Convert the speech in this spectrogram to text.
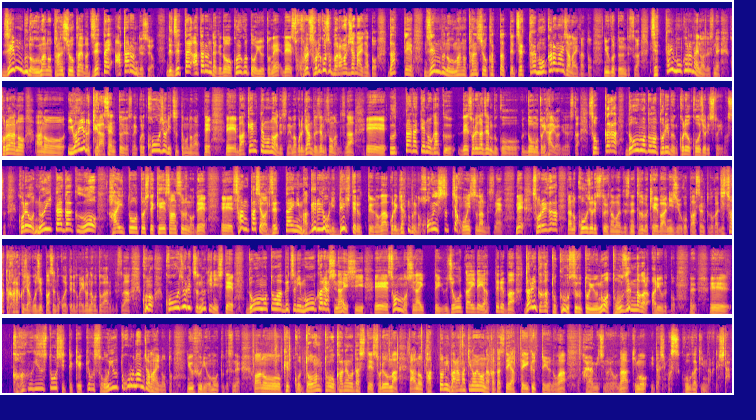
全部の馬の単勝を買えば絶対当たるんですよ。で、絶対当たるんだけど、こういうことを言うとね、で、それ、それこそばらまきじゃないかと。だって、全部の馬の単勝を買ったって絶対儲からないじゃないかということを言うんですが、絶対儲からないのはですね、これはあの、あの、いわゆるテラセンというですね、これ控除率ってものがあって、えー、馬券ってものはですね、まあこれギャンブル全部そうなんですが、えー、売っただけの額で、それが全部こう、胴元に入るわけじゃないですか。そっから胴元の取り分、これを控除率と言います。これを抜いた額を配当として計算するので、えー、参加者は絶対に負けるようにできてるっていうのが、これギャンブルの本質っちゃ本質なんですね。で、それが、あの、控除率という名前ですね、例えば競馬25%とか、実は宝くじは50%超えてるとかいろんなことがあるんですが、この控除率抜きにして、胴元は別に儲かりゃしないし、えー、損もしないっていう状態でやってれば、誰かが得をするというのは当然ながらあり得ると。ええー科学技術投資って結局そういうところなんじゃないの？というふうに思うとですね、あの、結構ドーンとお金を出して、それをまあ、あの、パッと見ばらまきのような形でやっていくっていうのが、早道のような気もいたします。ここが気になるでした。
